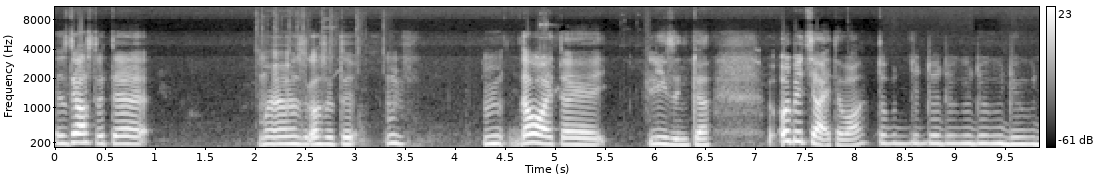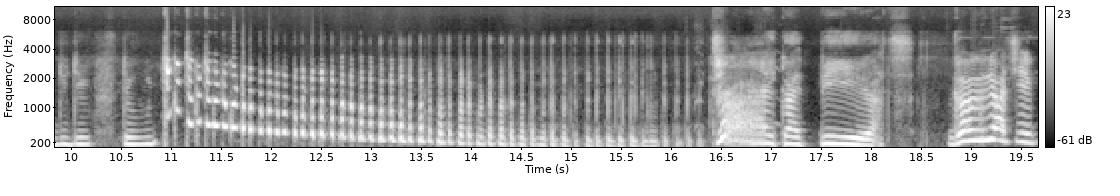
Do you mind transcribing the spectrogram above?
Здравствуйте. Здравствуйте. Давайте, Лізенька. Обіцяйте, ва. Ай, капець. Гарячий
